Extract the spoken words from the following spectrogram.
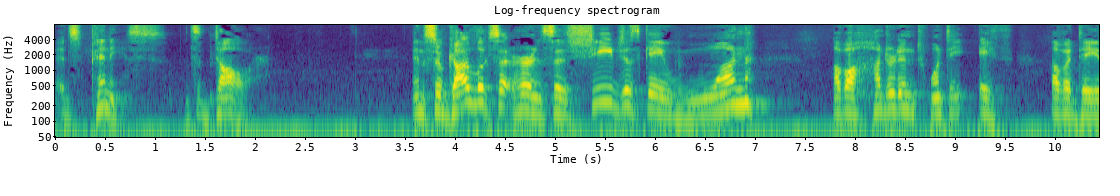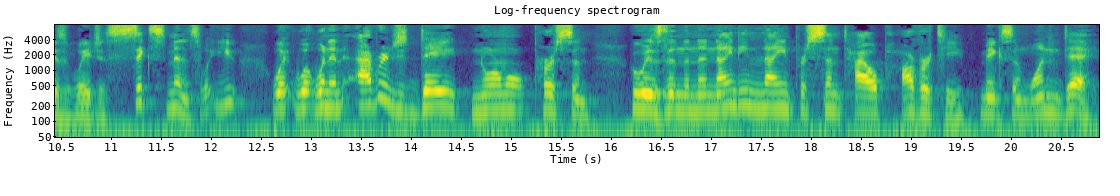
It's pennies. It's a dollar. And so God looks at her and says, She just gave one of a 128th of a day's wages. Six minutes. What you, what, what, when an average day normal person who is in the 99 percentile poverty makes in one day,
